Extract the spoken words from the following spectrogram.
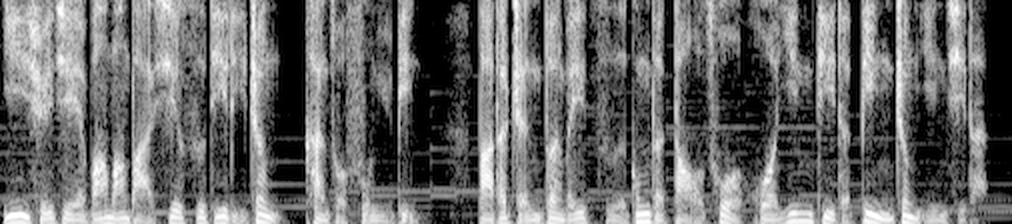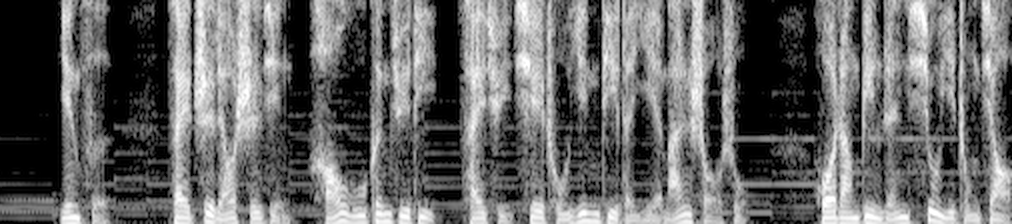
医学界往往把歇斯底里症看作妇女病。把它诊断为子宫的导错或阴蒂的病症引起的，因此，在治疗时竟毫无根据地采取切除阴蒂的野蛮手术，或让病人嗅一种叫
